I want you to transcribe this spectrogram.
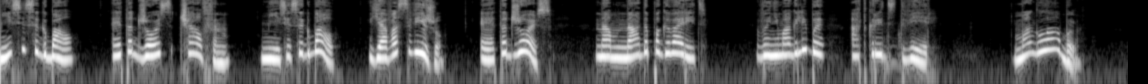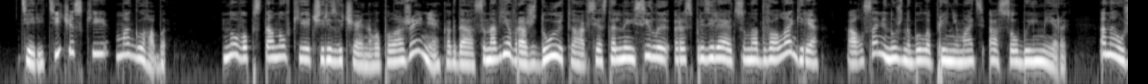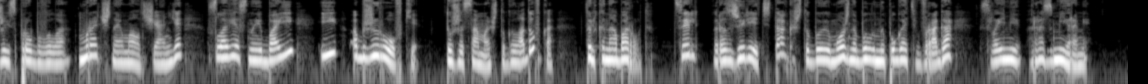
Миссис Игбал, это Джойс Чалфин. Миссис Игбал, я вас вижу. Это Джойс. Нам надо поговорить. Вы не могли бы открыть дверь? Могла бы. Теоретически могла бы. Но в обстановке чрезвычайного положения, когда сыновья враждуют, а все остальные силы распределяются на два лагеря, Алсане нужно было принимать особые меры. Она уже испробовала мрачное молчание, словесные бои и обжировки. То же самое, что голодовка, только наоборот. Цель разжиреть так, чтобы можно было напугать врага своими размерами.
